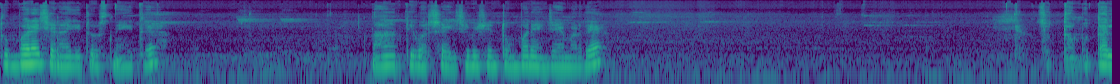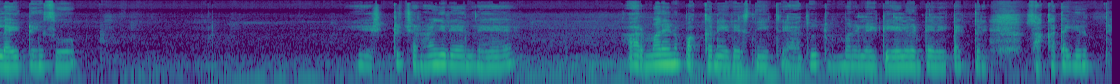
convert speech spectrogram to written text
ತುಂಬಾ ಚೆನ್ನಾಗಿತ್ತು ಸ್ನೇಹಿತರೆ. ನಾನು ಈ ವರ್ಷ ಎಕ್ಸಿಬಿಷನ್ ತುಂಬಾ ಎಂಜಾಯ್ ಮಾಡಿದೆ. ಸುತ್ತಮುತ್ತ ಲೈಟಿಂಗ್ಸು ಎಷ್ಟು ಚೆನ್ನಾಗಿದೆ ಅಂದರೆ ಅರಮನೆಯೂ ಪಕ್ಕನೇ ಇದೆ ಸ್ನೇಹಿತರೆ. ಅದು ತುಂಬಾ ಲೈಟ್ ಏಳು ಗಂಟೆ ಲೈಟ್ ಆಗ್ತಾರೆ ಸಖತ್ತಾಗಿರುತ್ತೆ.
